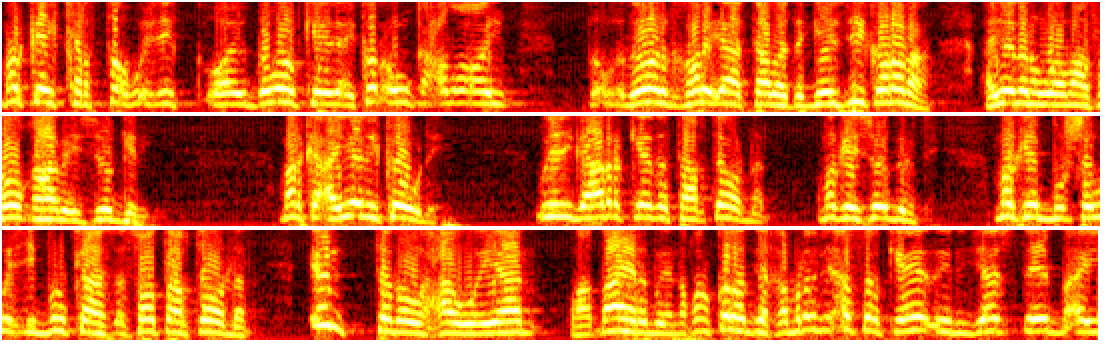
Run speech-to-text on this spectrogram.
Markay karto wixii daboolkeeda ay kor ugu kacdo o ay daboolka kore aa taabata geesihii korona ayadana waa maa fawqaha bay soo geli. Marka ayadii kow wixii gaararkeeda taabtay oo dhan markay soo degtay markay bushay wixii bulkaas soo taabtay oo dhan intaba waxaa weeyaan waa daahir bay noqon kol haddii khamradii asalkeed nijaasteedba ay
